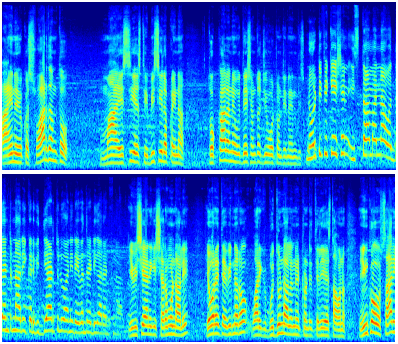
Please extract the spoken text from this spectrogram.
ఆయన యొక్క స్వార్థంతో మా ఎస్సీ ఎస్టీ బీసీల పైన తొక్కాలనే ఉద్దేశంతో జీవో ట్వంటీ నైన్ నోటిఫికేషన్ ఇస్తామన్నా వద్దంటున్నారు ఇక్కడ విద్యార్థులు అని రేవంత్ రెడ్డి గారు అంటున్నారు. ఈ విషయానికి శరం ఉండాలి ఎవరైతే విన్నారో వారికి బుద్ధి ఉండాలనేటువంటి తెలియజేస్తా ఉన్నాం. ఇంకోసారి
